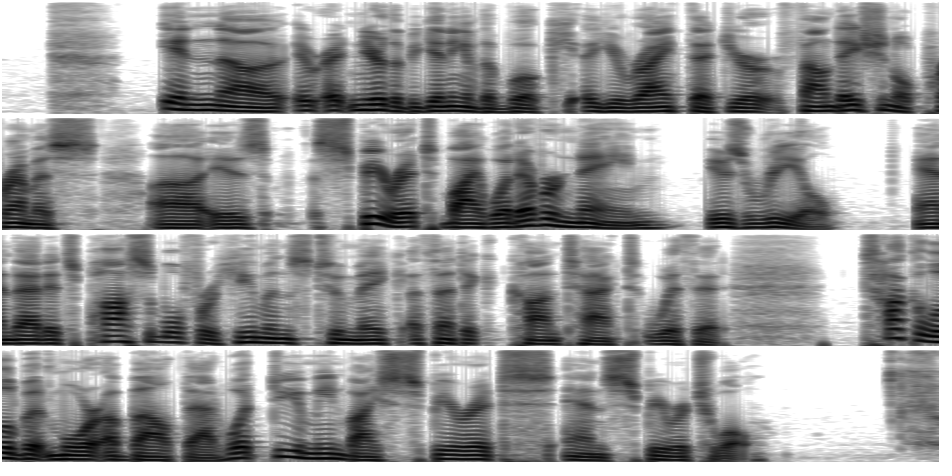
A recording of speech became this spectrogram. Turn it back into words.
In uh, near the beginning of the book, you write that your foundational premise is spirit, by whatever name, is real and that it's possible for humans to make authentic contact with it. Talk a little bit more about that. What do you mean by spirit and spiritual?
